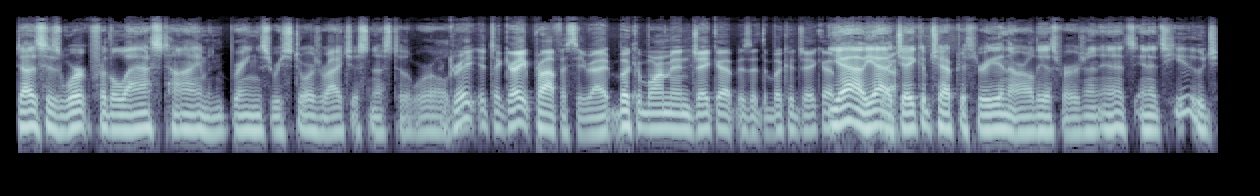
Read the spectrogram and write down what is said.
does his work for the last time and brings restores righteousness to the world. Great, it's a great prophecy, right? Book of Mormon, Jacob. Is it the Book of Jacob? Yeah, yeah, yeah. Jacob chapter three in the earliest version, and it's and it's huge,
